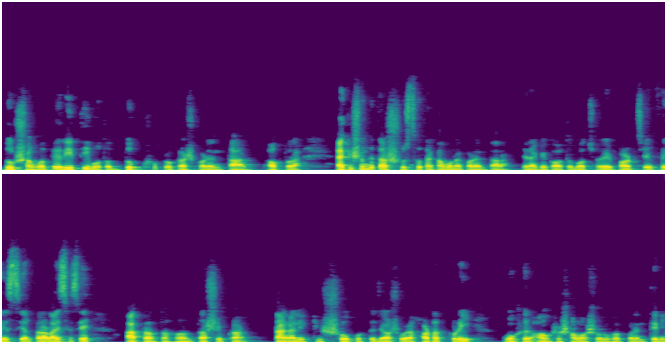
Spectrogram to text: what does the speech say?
দুঃসংবাদ পেয়ে রীতিমতো দুঃখ প্রকাশ করেন তার ভক্তরা। একই সঙ্গে তার সুস্থতা কামনা করেন তারা। এর আগে গত বছরের মার্চে ফেসিয়াল প্যারালাইসিসে আক্রান্ত হন তাসিফ খান। টাঙ্গাইলে একটি শো করতে যাওয়ার সময় হঠাৎ করেই মুখের অংশ সমস্যা অনুভব করেন তিনি।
